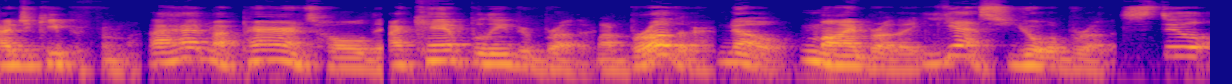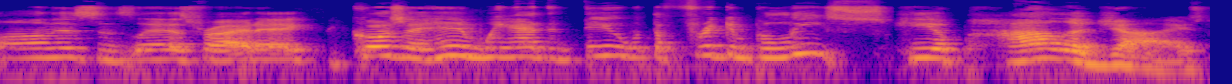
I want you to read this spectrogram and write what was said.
would you keep it from me? I had my parents hold it. I can't believe your brother. My brother? No, my brother. Yes, your brother. Still on this since last Friday. Because of him, we had to deal with the freaking police. He apologized.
